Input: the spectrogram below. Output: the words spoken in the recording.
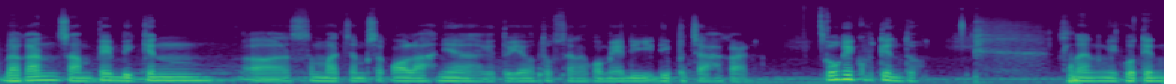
bahkan sampai bikin uh, semacam sekolahnya gitu ya untuk stand up komedi dipecahkan. Gue ngikutin tuh. Selain ngikutin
